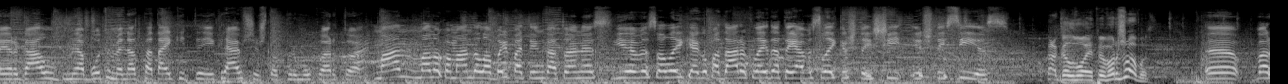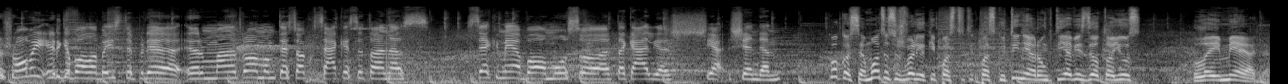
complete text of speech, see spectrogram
ir gal nebūtume net pataikyti į krepšį iš to pirmų kartų. Man, mano komanda labai patinka to, nes ji visą laiką, jeigu padaro klaidą, tai ją visą laiką ištaisys. O ką galvoja apie varžovus? E, varžovai irgi buvo labai stipri ir man atrodo, mums tiesiog sekėsi to, nes sėkmė buvo mūsų takelėje šie, šiandien. Kokios emocijos užvalgia, kaip paskutinėje rungtyje vis dėlto jūs laimėjote?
